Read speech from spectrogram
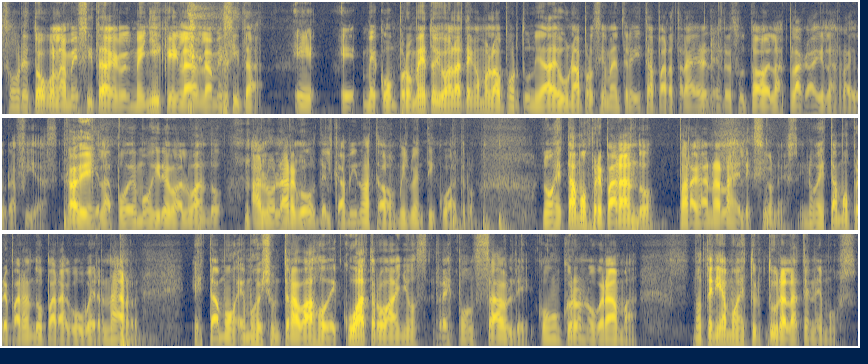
sobre todo con la mesita, el meñique y la, mesita. Eh, eh, me comprometo y ojalá tengamos la oportunidad de una próxima entrevista para traer el resultado de las placas y las radiografías. Que la podemos ir evaluando a lo largo del camino hasta 2024. Nos estamos preparando para ganar las elecciones y nos estamos preparando para gobernar. Estamos, hemos hecho un trabajo de cuatro años responsable, con un cronograma. No teníamos estructura, la tenemos.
